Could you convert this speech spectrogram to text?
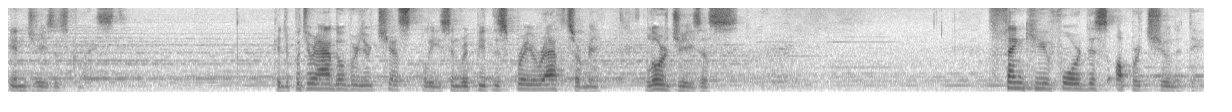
in Jesus Christ. Can you put your hand over your chest, please, and repeat this prayer after me? Lord Jesus, thank you for this opportunity.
